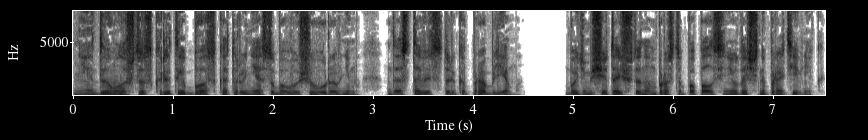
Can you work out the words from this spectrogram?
Не думал, что скрытый босс, который не особо выше уровнем, доставит столько проблем. Будем считать, что нам просто попался неудачный противник.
